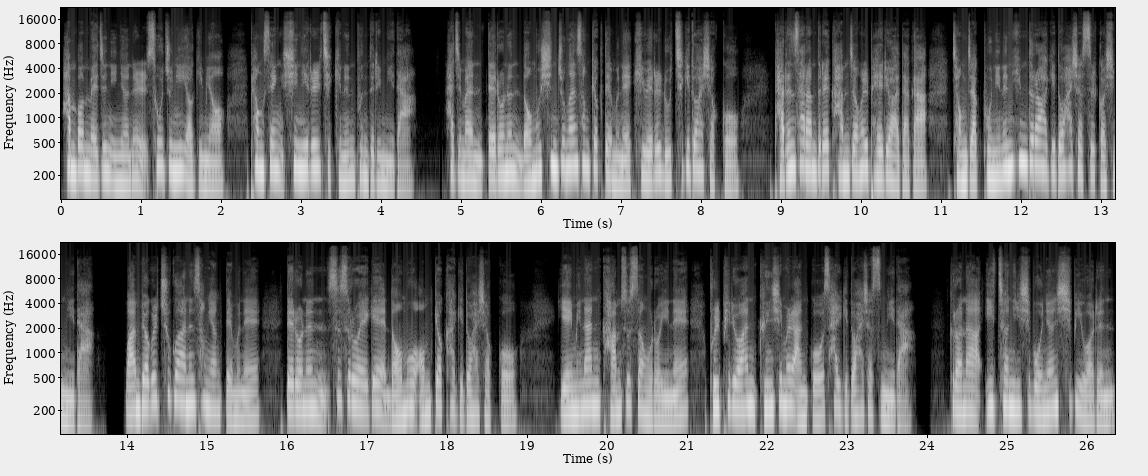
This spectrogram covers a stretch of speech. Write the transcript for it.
한 번 맺은 인연을 소중히 여기며 평생 신의를 지키는 분들입니다. 하지만 때로는 너무 신중한 성격 때문에 기회를 놓치기도 하셨고 다른 사람들의 감정을 배려하다가 정작 본인은 힘들어하기도 하셨을 것입니다. 완벽을 추구하는 성향 때문에 때로는 스스로에게 너무 엄격하기도 하셨고 예민한 감수성으로 인해 불필요한 근심을 안고 살기도 하셨습니다. 그러나 2025년 12월은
